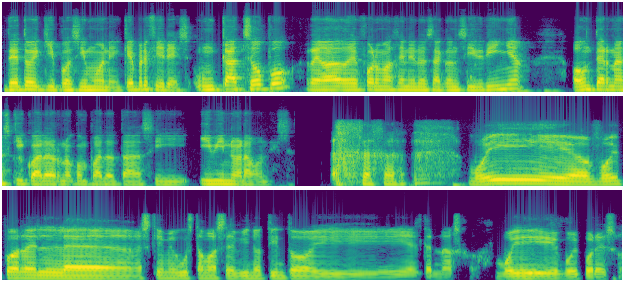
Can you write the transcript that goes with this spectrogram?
de, tu equipo, Simone, ¿qué prefieres? ¿Un cachopo regado de forma generosa con sidriña o un ternasquico al horno con patatas y, vino aragonés? voy, voy por el. Eh, es que me gusta más el vino tinto y el ternasco. Voy, voy por eso.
